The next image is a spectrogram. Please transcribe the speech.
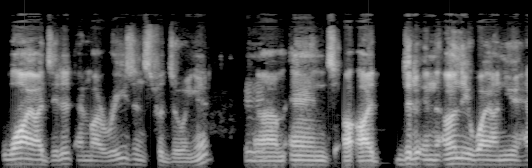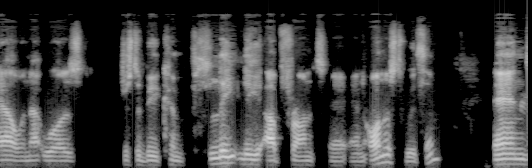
why I did it and my reasons for doing it. Mm-hmm. Um, and I, I, did it in the only way I knew how, and that was just to be completely upfront and honest with them. And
